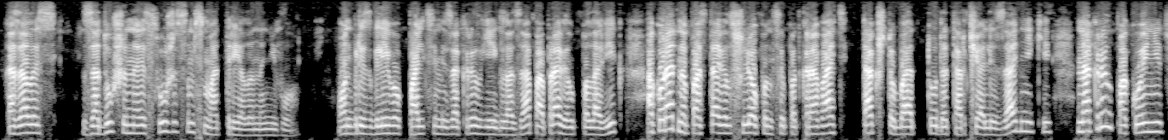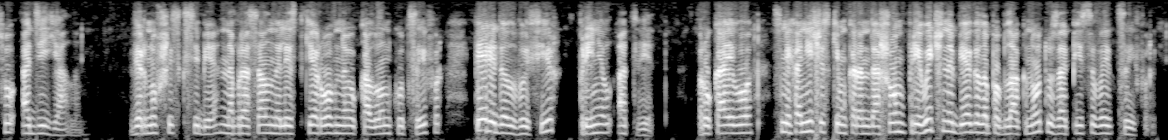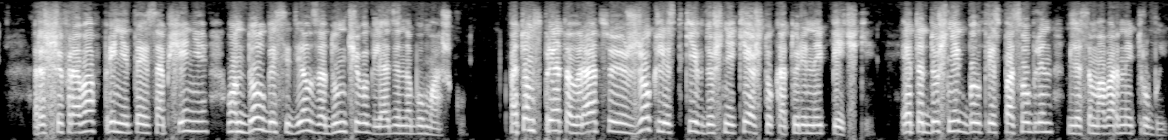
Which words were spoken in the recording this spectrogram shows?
Казалось, задушенная с ужасом смотрела на него. Он брезгливо пальцами закрыл ей глаза, поправил половик, аккуратно поставил шлепанцы под кровать так, чтобы оттуда торчали задники, накрыл покойницу одеялом. Вернувшись к себе, набросал на листке ровную колонку цифр, передал в эфир, принял ответ. Рука его с механическим карандашом привычно бегала по блокноту, записывая цифры. Расшифровав принятое сообщение, он долго сидел, задумчиво глядя на бумажку. Потом спрятал рацию, сжег листки в душнике оштукатуренной печки. Этот душник был приспособлен для самоварной трубы.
